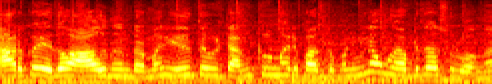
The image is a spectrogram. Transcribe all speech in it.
யாருக்கோ ஏதோ ஆகுதுன்ற மாதிரி எதிர்த்து விட்டு அங்கிள் மாதிரி பார்த்துட்டு போனீங்கன்னா அவங்க அப்படி தான் சொல்லுவாங்க.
